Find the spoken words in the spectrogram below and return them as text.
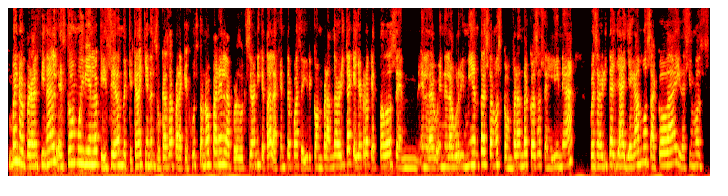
Bueno, pero al final estuvo muy bien lo que hicieron de que cada quien en su casa para que justo no paren la producción y que toda la gente pueda seguir comprando. Ahorita que yo creo que todos en, en, la, en el aburrimiento estamos comprando cosas en línea, pues ahorita ya llegamos a Coba y decimos,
